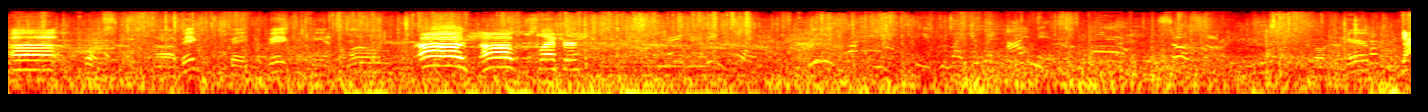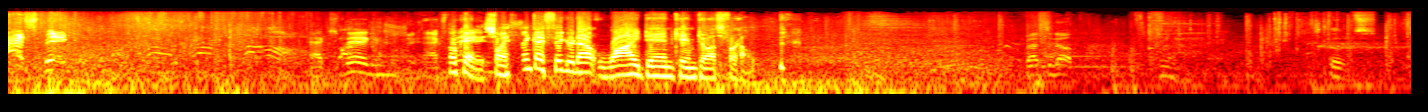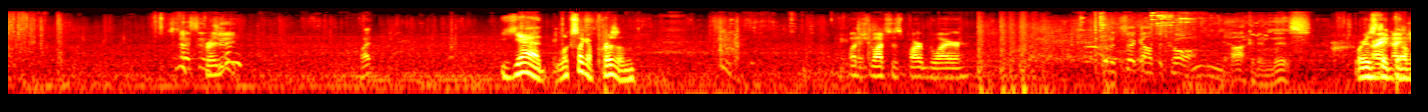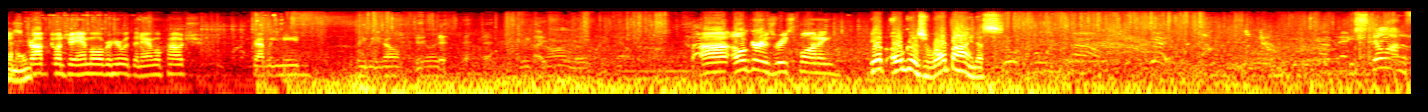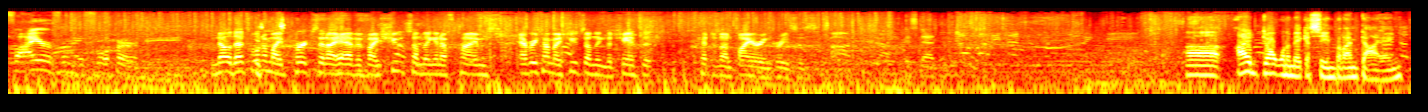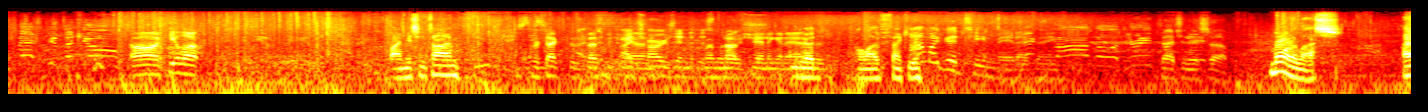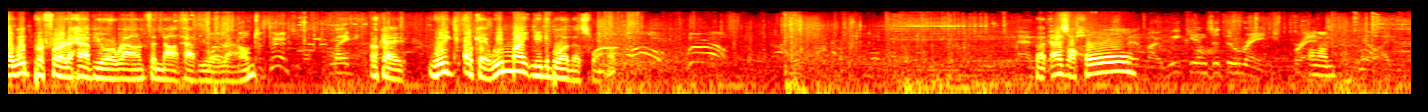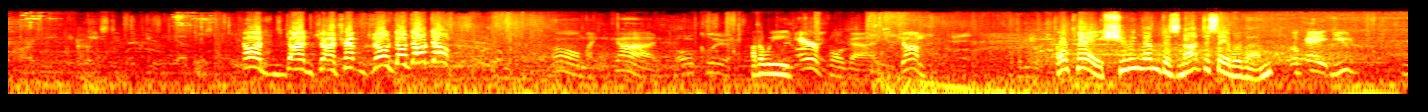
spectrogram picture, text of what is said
Uh, of course. Uh, big, big, big. Can't alone. Uh, uh, slasher. Here. That's big. X big. Axe Okay, big. so I think I figured out why Dan came to us for help. Patching up. Oops. SMG. Prison? What? Yeah, it looks like a prison. Watch, watch this barbed wire. I'm Gonna check out the car. Hmm, Pocketing this. Where's All the right, I just dropped a bunch of ammo over here with an ammo pouch. Grab what you need. Leave what you don't. We can all live together. Uh, ogre is respawning. Yep, ogre's right behind us. He's still on fire from before. No, that's one of my perks that I have. If I shoot something enough times, every time I shoot something, the chance it catches on fire increases. It's dead. Uh, I don't want to make a scene, but I'm dying. Uh, heal up. Buy me some time. Protect as best we can. I charged into this I'm not bush. standing in I'm good. acid. Alive, thank you. I'm a good teammate, I think. Patching this up. More or less. I would prefer to have you around than not have you around. Like, Okay, we okay. We might need to blow this one up. Clear out. And But that's as a whole- how I you and the others. Oh, uh, uh, trap! Don't, don't, don't, don't! Oh my God! All clear. How do we? Careful, guys. Jump. Okay, shooting them does not disable them. Okay, you.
